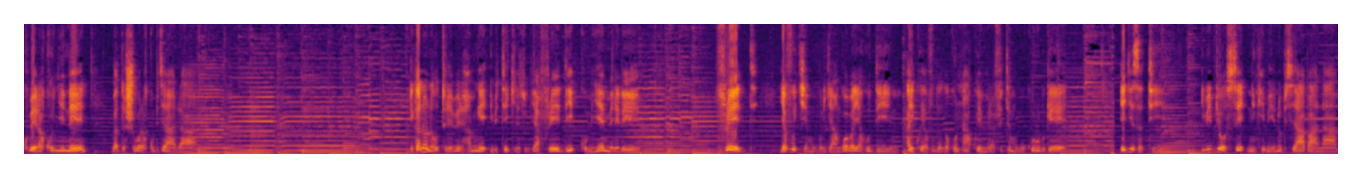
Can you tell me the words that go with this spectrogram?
kubera ko nyine badashobora kubyara. Reka noneho turebere hamwe ibitekerezo bya Fred ku myemerere. Fred yavukiye mu muryango w'abayahudi ariko yavugaga ko nta kwemera afite mu bukuru bwe. Yagize ati ibi byose ni nk'ibintu by'abana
